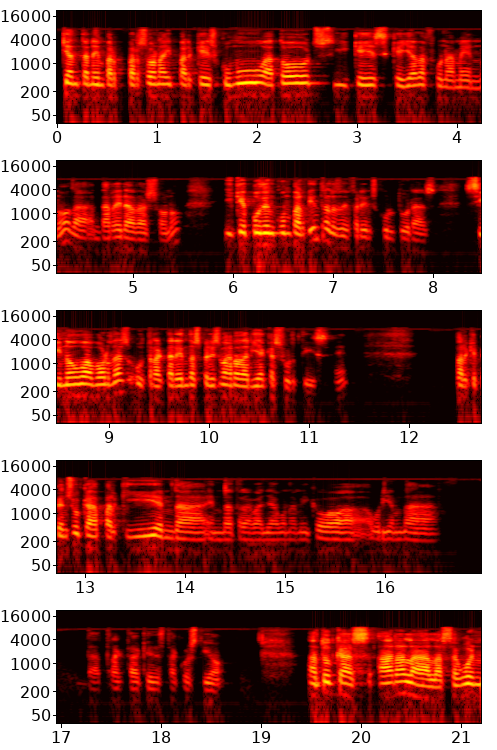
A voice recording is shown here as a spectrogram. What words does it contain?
què entenem per persona i per què és comú a tots i què és que hi ha de fonament no? de, darrere d'això. No? I què podem compartir entre les diferents cultures. Si no ho abordes, ho tractarem després, m'agradaria que sortís. Eh? Perquè penso que per aquí hem de, hem de treballar una mica o hauríem de, de tractar aquesta qüestió. En tot cas, ara la, la següent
